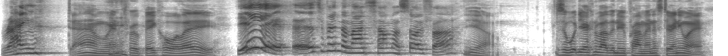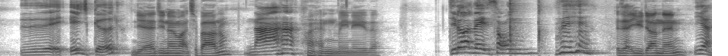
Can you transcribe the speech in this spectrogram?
Rain. Damn, we're in for a big haul, eh? Yeah, it's been a nice summer so far. Yeah. So what do you reckon about the new prime minister anyway? Uh, He's good. Yeah, do you know much about him? Nah. Me neither. Do you like that song? Is that you done then? yeah.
